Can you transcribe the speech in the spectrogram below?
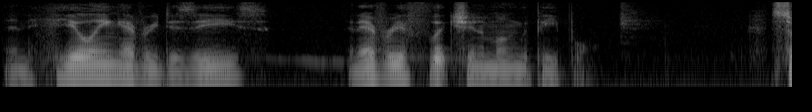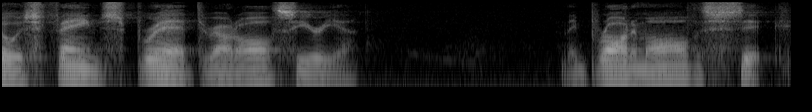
and healing every disease and every affliction among the people. So his fame spread throughout all Syria. And they brought him all the sick,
